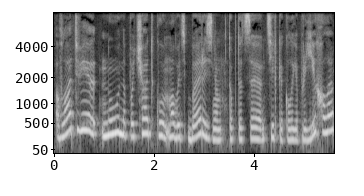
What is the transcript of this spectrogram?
А в Латвії, ну, на початку, мабуть, березня, тобто це тільки коли я приїхала.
